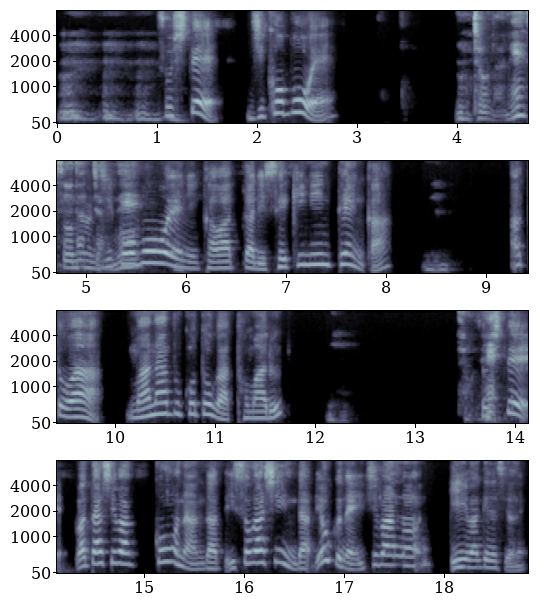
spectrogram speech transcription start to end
うんうんうん、そして、自己防衛、うん、そうだね。そうなっちゃうね。自己防衛に変わったり、責任転嫁、うん、あとは、学ぶことが止まる。うんそね、そして、私はこうなんだって、忙しいんだ。よくね、一番の言い訳ですよね。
